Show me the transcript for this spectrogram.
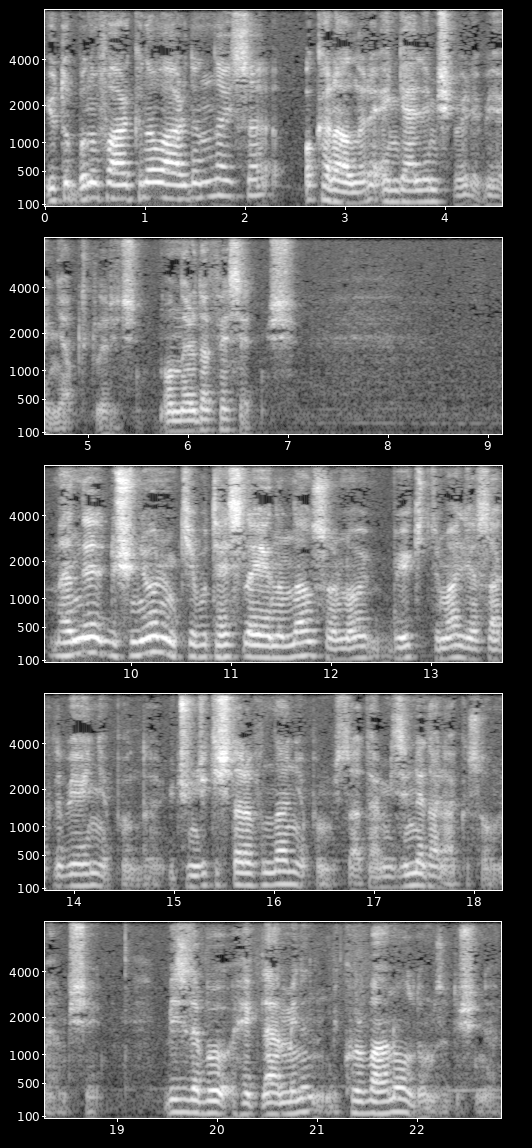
YouTube bunun farkına vardığında ise o kanalları engellemiş böyle bir yayın yaptıkları için. Onları da feshetmiş. Ben de düşünüyorum ki bu Tesla yayınından sonra o büyük ihtimal yasaklı bir yayın yapıldı. Üçüncü kişi tarafından yapılmış zaten. Bizimle de alakası olmayan bir şey. Biz de bu hacklenmenin bir kurbanı olduğumuzu düşünüyorum.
